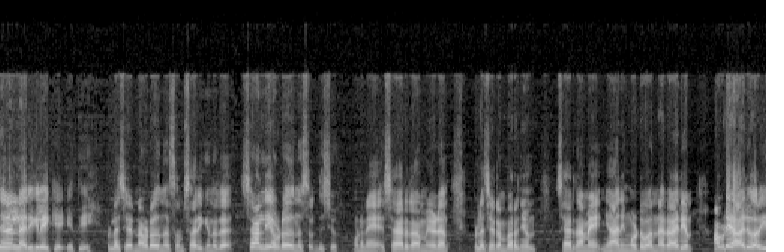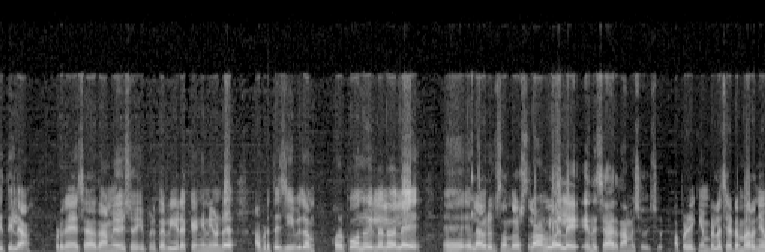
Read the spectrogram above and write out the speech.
ജനലിനരികിലേക്ക് എത്തി. പിള്ളച്ചേട്ടൻ അവിടെ നിന്ന് സംസാരിക്കുന്നത് ശാലിനി അവിടെ നിന്ന് ശ്രദ്ധിച്ചു. ഉടനെ ശാരദാമ്മയോട് പിള്ളച്ചേട്ടൻ പറഞ്ഞു ശാരദാമ്മേ ഞാൻ ഇങ്ങോട്ട് വന്ന കാര്യം അവിടെ ആരും അറിയത്തില്ല. ഉടനെ ശാരദാമ്മ ചോദിച്ചു ഇപ്പോഴത്തെ വീടൊക്കെ എങ്ങനെയുണ്ട്? അവിടുത്തെ ജീവിതം കുഴപ്പമൊന്നും ഇല്ലല്ലോ അല്ലേ? എല്ലാവരും സന്തോഷത്തിലാണല്ലോ അല്ലേ? എന്ന് ശാരദാമ്മ ചോദിച്ചു. അപ്പോഴേക്കും പിള്ളച്ചേട്ടൻ പറഞ്ഞു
